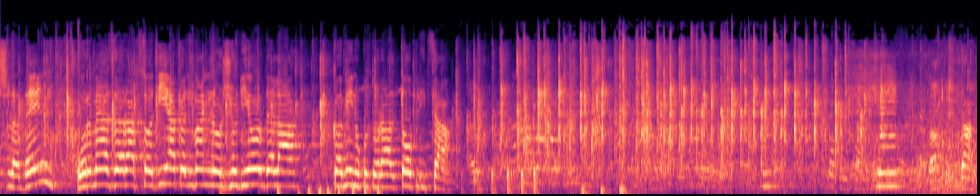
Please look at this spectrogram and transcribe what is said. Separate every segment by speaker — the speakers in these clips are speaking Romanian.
Speaker 1: uicuților de la Voșlădeni. Urmează Rapsodia Călimanilor Junior de la Căminul Cultural Toplița. Da.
